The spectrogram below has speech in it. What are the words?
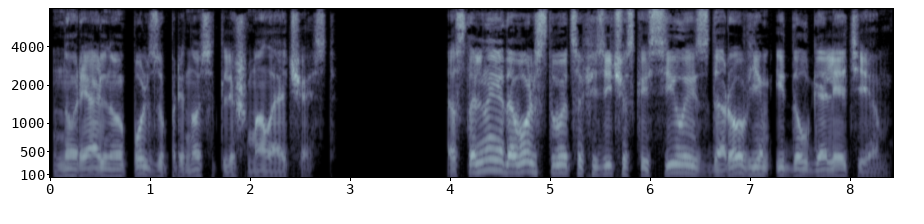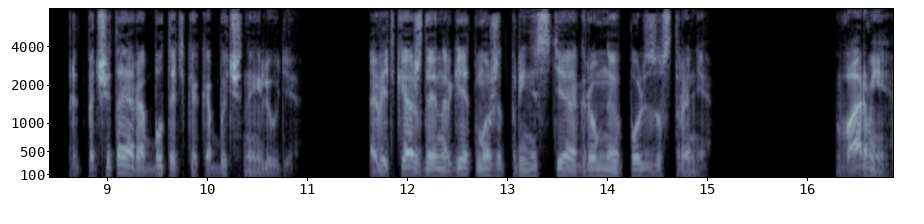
но реальную пользу приносит лишь малая часть. Остальные довольствуются физической силой, здоровьем и долголетием, предпочитая работать как обычные люди. А ведь каждый энергет может принести огромную пользу стране. В армии?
